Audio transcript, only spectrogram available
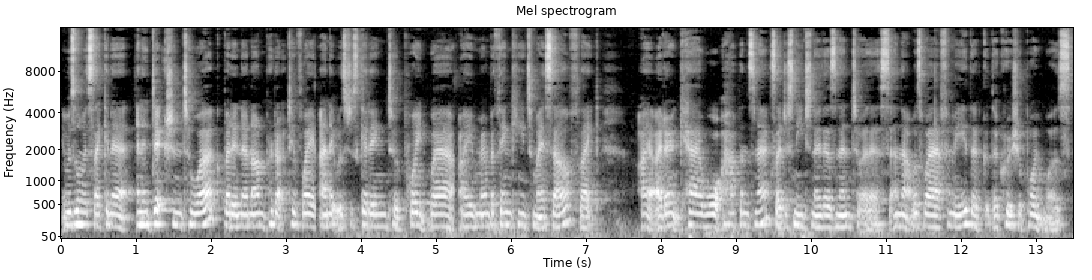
it was almost like an, an addiction to work, but in an unproductive way. And it was just getting to a point where I remember thinking to myself, like, I, I don't care what happens next. I just need to know there's an end to this. And that was where, for me, the, the crucial point was.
